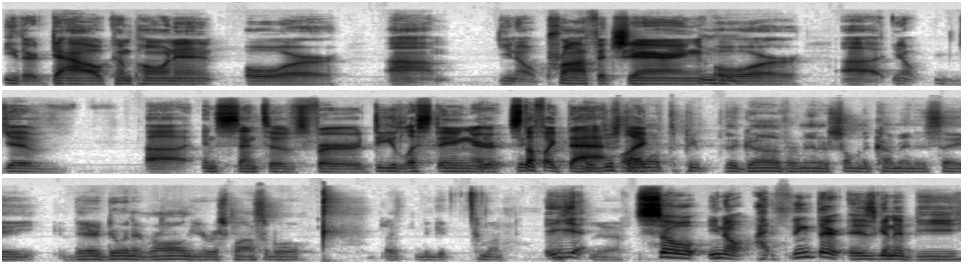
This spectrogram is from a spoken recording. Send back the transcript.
either DAO component or um, you know profit sharing Mhm. or uh, you know give uh, incentives for delisting or They- stuff like that. They just like don't want the people, the government or someone to come in and say they're doing it wrong. You're responsible. Let me get. Come on. Yeah, Yeah. so you know i think there is going to be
